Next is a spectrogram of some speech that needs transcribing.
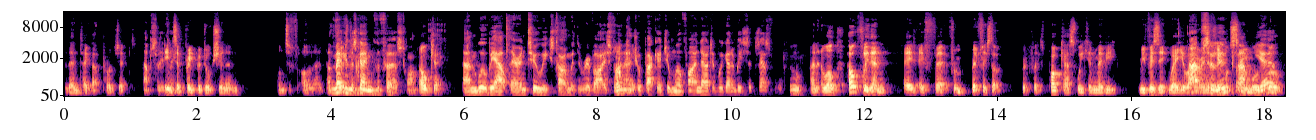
to then take that project Absolutely. into pre-production and onto on that, Megan's Game's the first one. Okay, And we'll be out there in two weeks' time with the revised Okay. financial package, and we'll find out if we're going to be successful. cool. And well, hopefully then, if, if uh, from Britflicks Britflicks podcast, we can maybe revisit where you are in a few months' time. We'll, yeah. we'll,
